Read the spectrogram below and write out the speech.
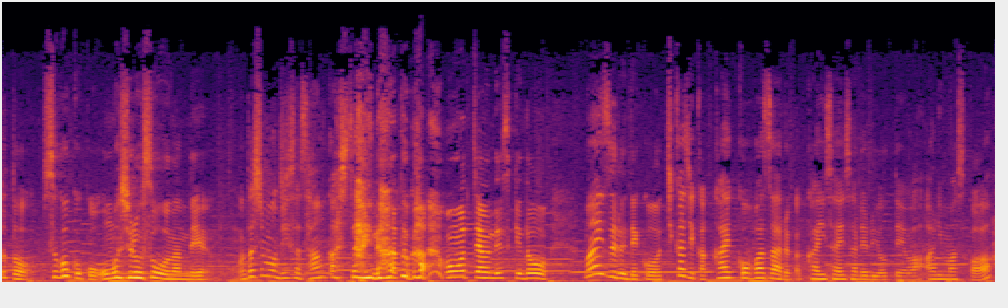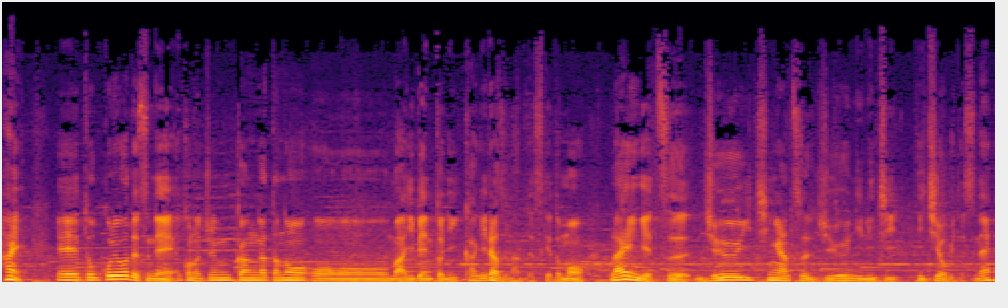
ちょっとすごくこう面白そうなんで私も実際参加したいなとか 思っちゃうんですけど舞鶴でこう近々開港バザールが開催される予定はありますか？はい、えーと、これはですねこの循環型の、まあ、イベントに限らずなんですけども来月11月12日日曜日ですね、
